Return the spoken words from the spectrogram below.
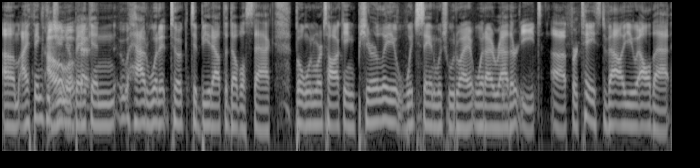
Um, I think the Oh, junior okay. bacon had what it took to beat out the double stack. But when we're talking purely which sandwich would I would I rather eat uh, for taste, value, all that,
